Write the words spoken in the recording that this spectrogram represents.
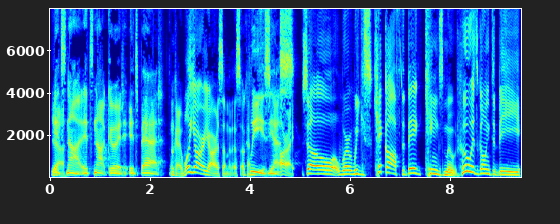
Yeah. It's not. It's not good. It's bad. Okay. We'll yara yara some of this. Okay. Please, yes. All right. So where we kick off the big King's Moot. Who is going to be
